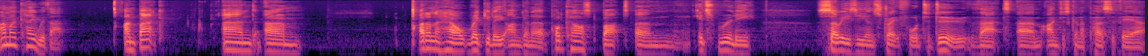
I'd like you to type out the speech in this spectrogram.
I'm okay with that. I'm back, and um, I don't know how regularly I'm going to podcast, but um, it's really so easy and straightforward to do that um, I'm just going to persevere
